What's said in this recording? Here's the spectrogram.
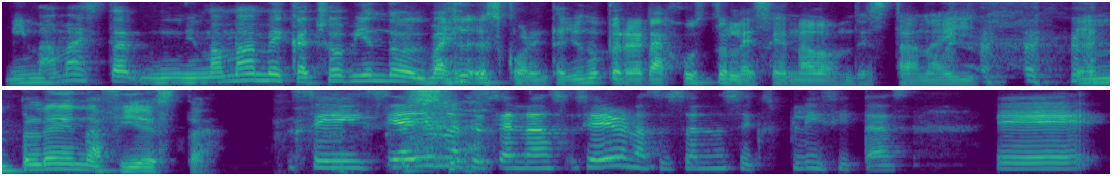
mi mamá está, mi mamá me cachó viendo el baile de los 41, pero era justo la escena donde están ahí, en plena fiesta. Sí, sí hay unas escenas, sí hay unas escenas explícitas. Eh,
